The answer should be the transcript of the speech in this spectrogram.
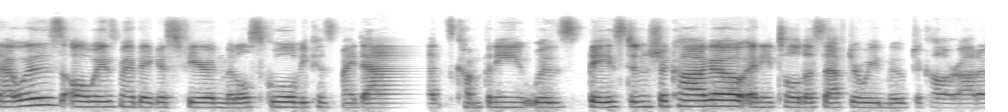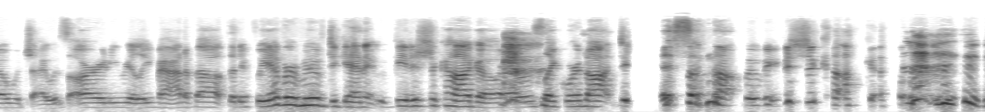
That was always my biggest fear in middle school because my dad's company was based in Chicago and he told us after we moved to Colorado, which I was already really mad about, that if we ever moved again, it would be to Chicago. And I was like, we're not doing this. I'm not moving to Chicago.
